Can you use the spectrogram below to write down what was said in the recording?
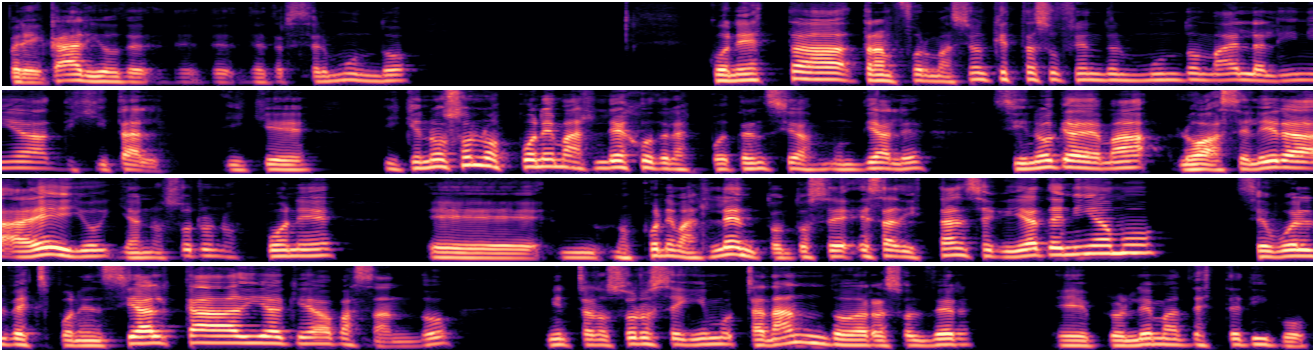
precarios de tercer mundo con esta transformación que está sufriendo el mundo más en la línea digital y que, y que no solo nos pone más lejos de las potencias mundiales, sino que además lo acelera a ellos y a nosotros nos pone, eh, nos pone más lento. Entonces esa distancia que ya teníamos se vuelve exponencial cada día que va pasando, mientras nosotros seguimos tratando de resolver eh, problemas de este tipo.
